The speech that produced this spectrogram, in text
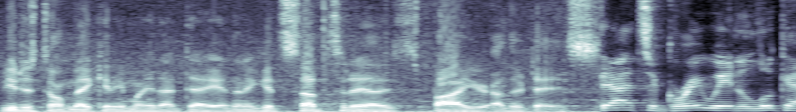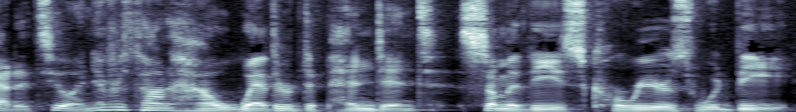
You just don't make any money that day, and then it gets subsidized by your other days. That's a great way to look at it, too. I never thought how weather dependent some of these careers would be.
